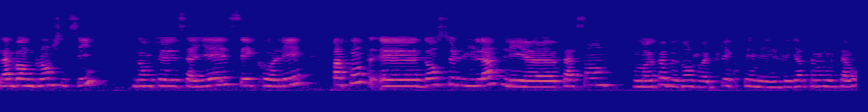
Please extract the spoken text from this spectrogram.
la bande blanche ici. Donc ça y est, c'est collé. Par contre, dans celui-là, les passants, j'en aurais pas besoin, j'aurais pu les couper mais je les garde quand même au cas où.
